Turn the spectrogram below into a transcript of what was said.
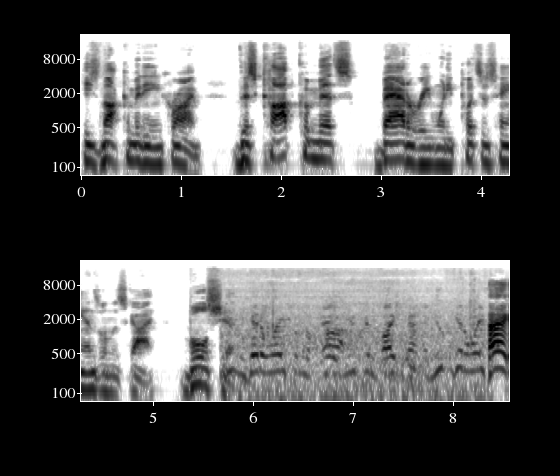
He's not committing a crime. This cop commits battery when he puts his hands on this guy. Bullshit. Get away from the hey, you can bite that. You can get away Hey,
